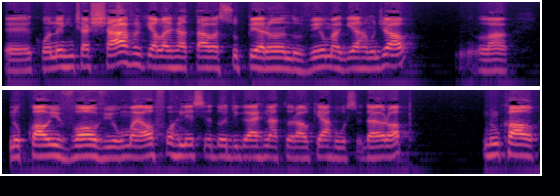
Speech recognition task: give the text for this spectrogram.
É, quando a gente achava que ela já estava superando, veio uma guerra mundial, lá no qual envolve o maior fornecedor de gás natural que é a Rússia da Europa, no qual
